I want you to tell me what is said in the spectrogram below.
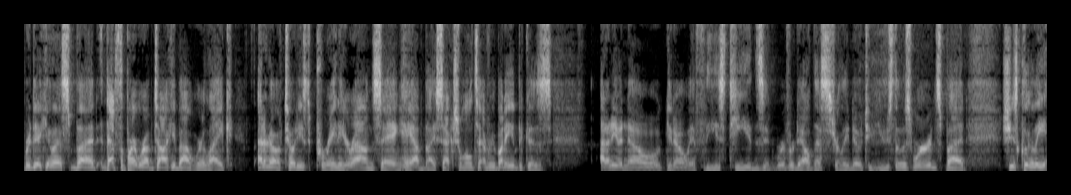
ridiculous. But that's the part where I'm talking about where, like, I don't know if Toni's parading around saying, "Hey, I'm bisexual" to everybody because I don't even know, you know, if these teens in Riverdale necessarily know to use those words. But she's clearly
